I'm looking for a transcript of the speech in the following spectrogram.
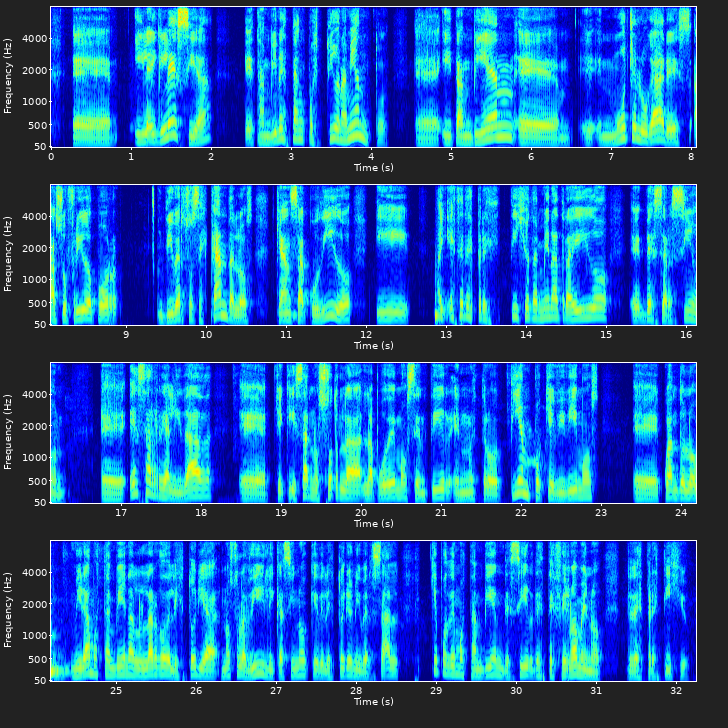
y la iglesia eh, también está en cuestionamiento eh, y también eh, en muchos lugares ha sufrido por diversos escándalos que han sacudido y este desprestigio también ha traído deserción. esa realidad que quizás nosotros la, la, podemos sentir en nuestro tiempo que vivimos, eh, cuando lo miramos también a lo largo de la historia, no solo bíblica, sino que de la historia universal, ¿qué podemos también decir de este fenómeno de desprestigio?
